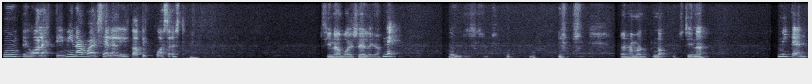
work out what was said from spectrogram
Kumpi huolehtii, minä vai siellä liikaa pikkuasioista? Sinä vai Selja? Ne. Enhän mä, no sinä. Miten?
